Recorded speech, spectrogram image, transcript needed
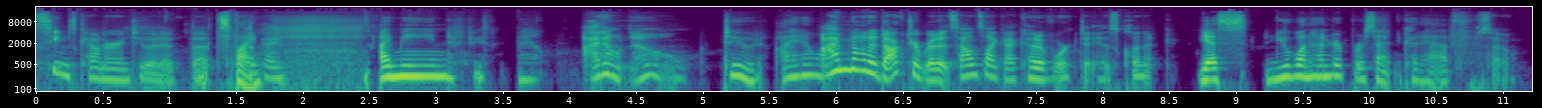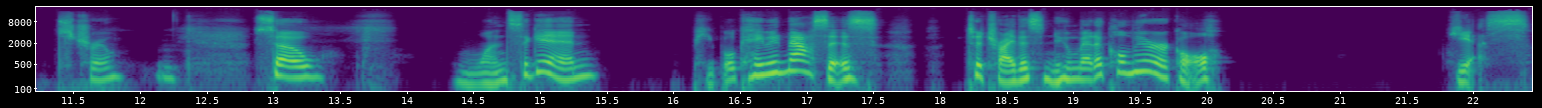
seems counterintuitive. But It's fine. Okay. I mean, well, I don't know. dude, I don't. I'm not a doctor, but it sounds like I could have worked at his clinic. Yes, you 100% could have. So It's true. Mm. So, once again, people came in masses to try this new medical miracle. Yes,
